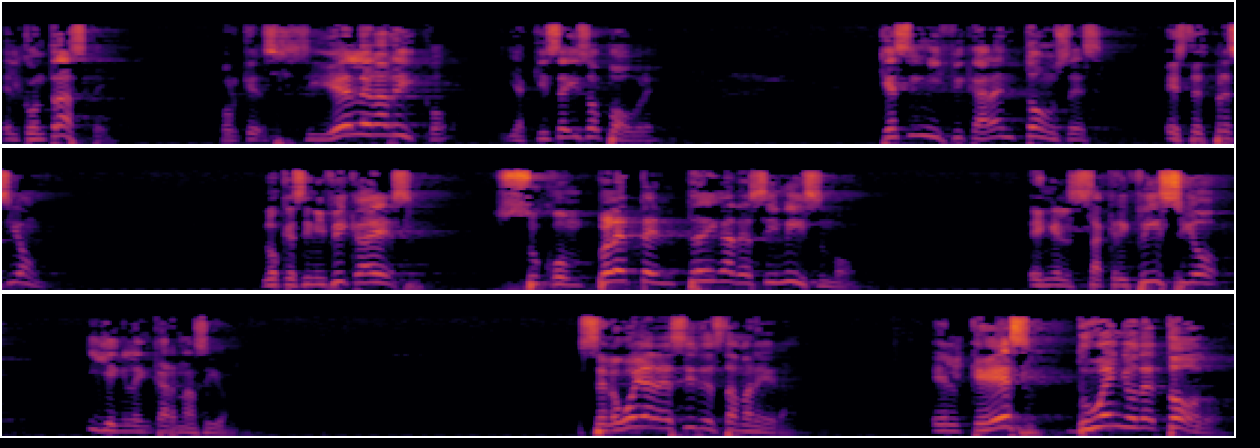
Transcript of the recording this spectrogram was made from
el contraste. Porque si él era rico y aquí se hizo pobre, ¿qué significará entonces esta expresión? Lo que significa es su completa entrega de sí mismo en el sacrificio y en la encarnación. Se lo voy a decir de esta manera. El que es dueño de todo,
